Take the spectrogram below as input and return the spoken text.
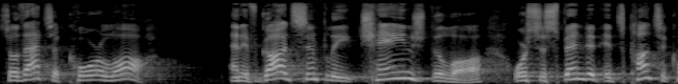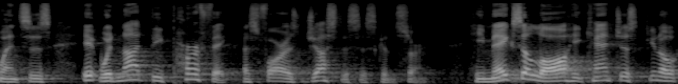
So that's a core law. And if God simply changed the law or suspended its consequences, it would not be perfect as far as justice is concerned. He makes a law, he can't just you know,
